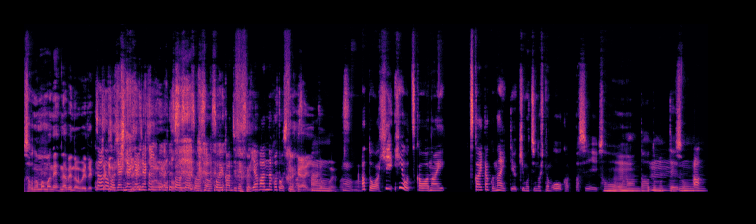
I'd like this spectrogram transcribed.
そのままね、鍋の上でこう、そうそうそう、じゃじゃじゃじゃじゃそう。そうそうそう、そういう感じです。野蛮なことをしています。いや、いいとはい思います。あとは火、火を使わない、使いたくないっていう気持ちの人も多かったし、そうなんだと思って。うんそうんあ、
